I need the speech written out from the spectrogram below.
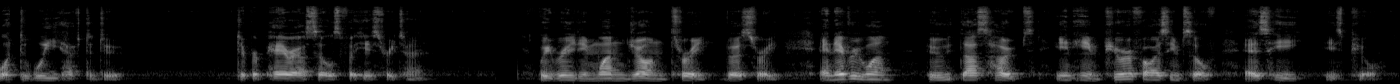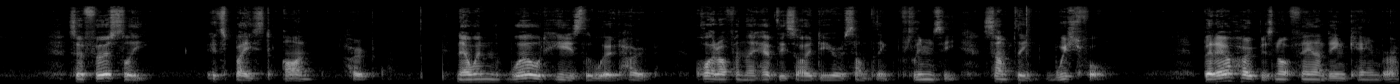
What do we have to do to prepare ourselves for His return? We read in 1 John 3, verse 3 And everyone who thus hopes in Him purifies himself as He is pure. So, firstly, it's based on hope. Now, when the world hears the word hope, quite often they have this idea of something flimsy, something wishful. But our hope is not found in Canberra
